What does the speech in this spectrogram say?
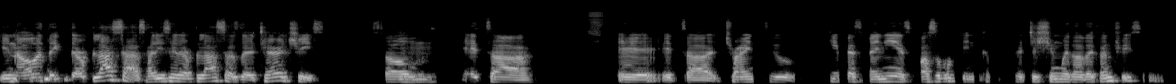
you know, they, they're plazas. How do you say they're plazas? They're territories. So Mhm. it's uh it, it's uh trying to keep as many as possible in competition with other countries. You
